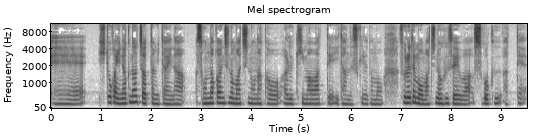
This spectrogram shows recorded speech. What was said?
えー、人がいなくなっちゃったみたいなそんな感じの街の中を歩き回っていたんですけれどもそれでも街の風情はすごくあって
